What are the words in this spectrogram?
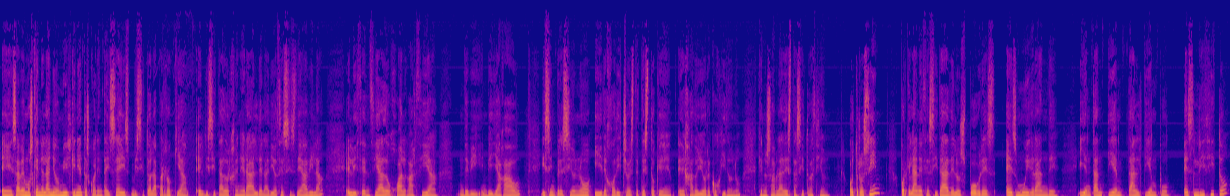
Eh, sabemos que en el año 1546 visitó la parroquia el visitador general de la diócesis de Ávila, el licenciado Juan García de Villagao y se impresionó y dejó dicho este texto que he dejado yo recogido, ¿no? que nos habla de esta situación. Otro sí, porque la necesidad de los pobres es muy grande y en tan tal tiempo es lícito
